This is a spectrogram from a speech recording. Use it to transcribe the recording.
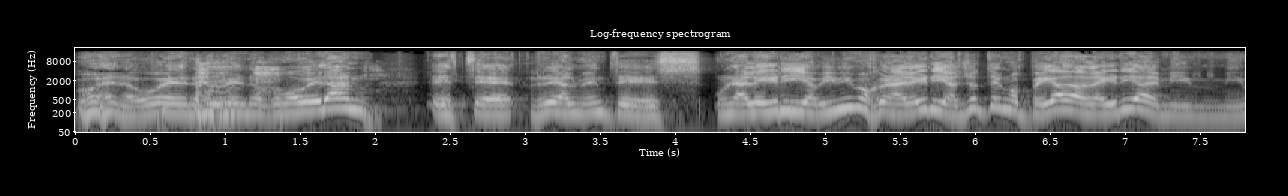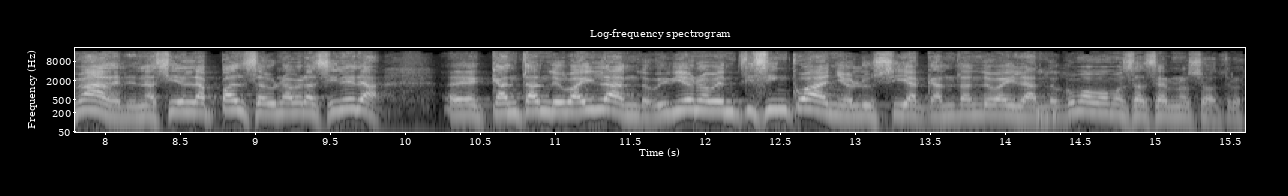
Bueno, bueno, bueno, como verán, este, realmente es una alegría, vivimos con alegría. Yo tengo pegada la alegría de mi, mi madre, nací en la panza de una brasilera eh, cantando y bailando. Vivió 95 años Lucía cantando y bailando. ¿Cómo vamos a hacer nosotros?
